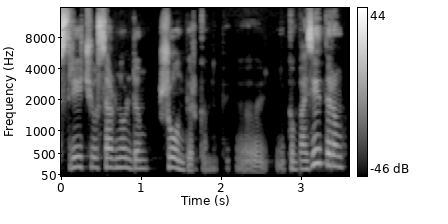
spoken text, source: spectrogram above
встречу с Арнольдом Шонбергом, композитором,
